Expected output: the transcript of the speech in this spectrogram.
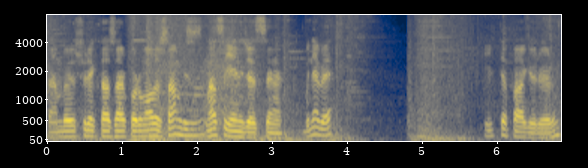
Sen böyle sürekli hasar koruma alırsan biz nasıl yeneceğiz seni? Bu ne be? İlk defa görüyorum.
